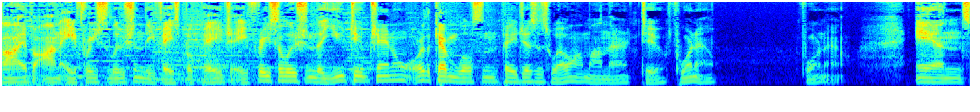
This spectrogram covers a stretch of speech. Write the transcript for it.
live on A Free Solution, the Facebook page, A Free Solution, the YouTube channel, or the Kevin Wilson pages as well. I'm on there too for now. For now. And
